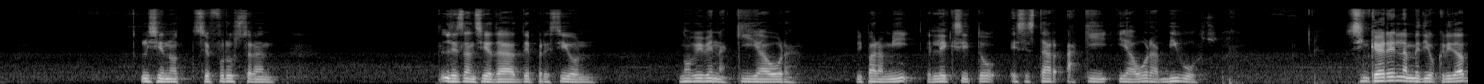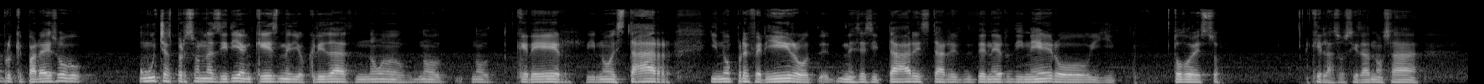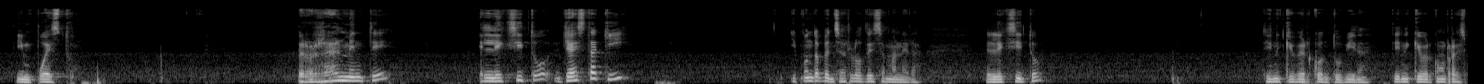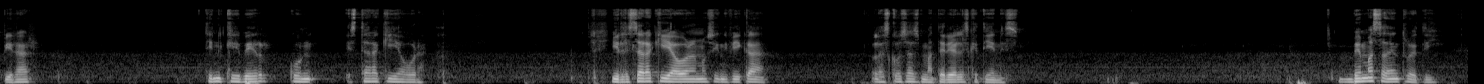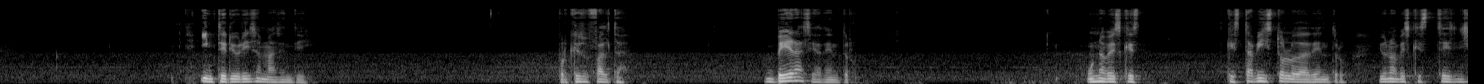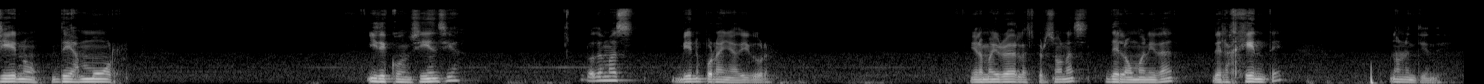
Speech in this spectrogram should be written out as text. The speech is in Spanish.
Y si no se frustran, les da ansiedad, depresión, no viven aquí ahora. Y para mí el éxito es estar aquí y ahora vivos. Sin caer en la mediocridad, porque para eso muchas personas dirían que es mediocridad no, no, no querer y no estar y no preferir o necesitar estar, tener dinero y todo eso que la sociedad nos ha impuesto. Pero realmente el éxito ya está aquí. Y ponte a pensarlo de esa manera. El éxito tiene que ver con tu vida, tiene que ver con respirar, tiene que ver con estar aquí ahora. Y el estar aquí ahora no significa las cosas materiales que tienes. Ve más adentro de ti. Interioriza más en ti. Porque eso falta ver hacia adentro. Una vez que, que está visto lo de adentro y una vez que estés lleno de amor y de conciencia, lo demás viene por añadidura. Y la mayoría de las personas, de la humanidad, de la gente, no lo entiende.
